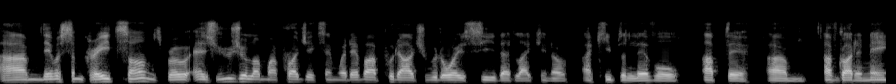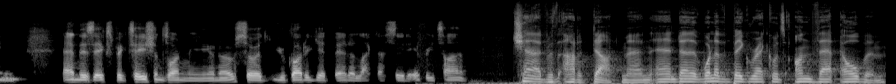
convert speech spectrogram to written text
Um, there were some great songs, bro. As usual on my projects and whatever I put out, you would always see that, like, you know, I keep the level up there. Um, I've got a name and there's expectations on me, you know, so it, you got to get better, like I said, every time. Chad, without a doubt, man. And uh, one of the big records on that album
